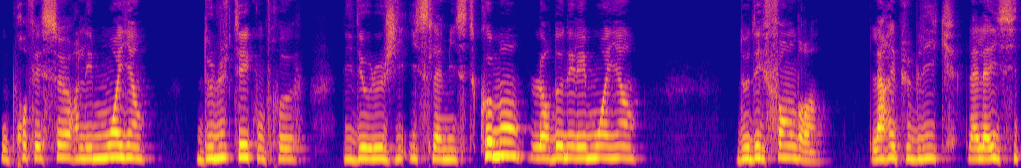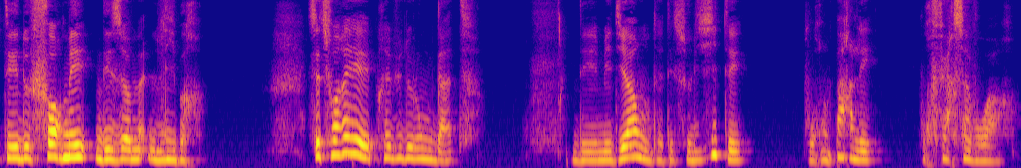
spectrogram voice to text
aux professeurs les moyens de lutter contre l'idéologie islamiste Comment leur donner les moyens de défendre la République, la laïcité, de former des hommes libres Cette soirée est prévue de longue date. Des médias ont été sollicités pour en parler, pour faire savoir.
